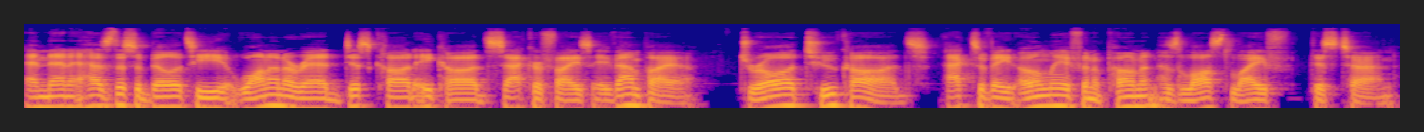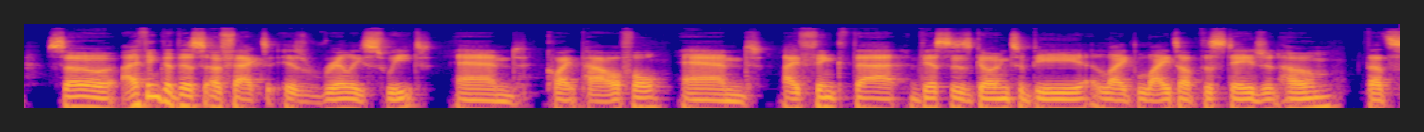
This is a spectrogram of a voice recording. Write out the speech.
And then it has this ability one on a red, discard a card, sacrifice a vampire. Draw two cards. Activate only if an opponent has lost life this turn. So I think that this effect is really sweet and quite powerful. And I think that this is going to be like light up the stage at home. That's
